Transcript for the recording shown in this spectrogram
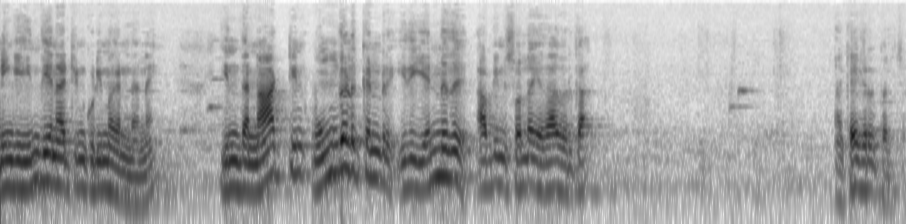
நீங்கள் இந்திய நாட்டின் குடிமகன் தானே. இந்த நாட்டின் உங்களுக்கென்று இது என்னது அப்படின்னு சொல்ல ஏதாவது இருக்கா? நான் கேட்குறது பரிச்சு.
